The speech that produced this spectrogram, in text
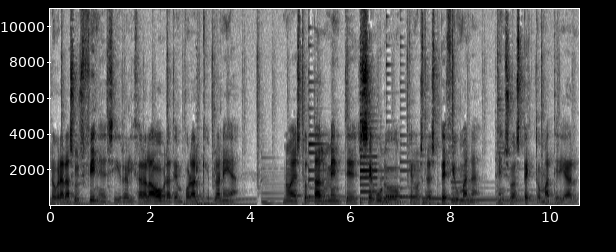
logrará sus fines y realizará la obra temporal que planea, no es totalmente seguro que nuestra especie humana, en su aspecto material,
